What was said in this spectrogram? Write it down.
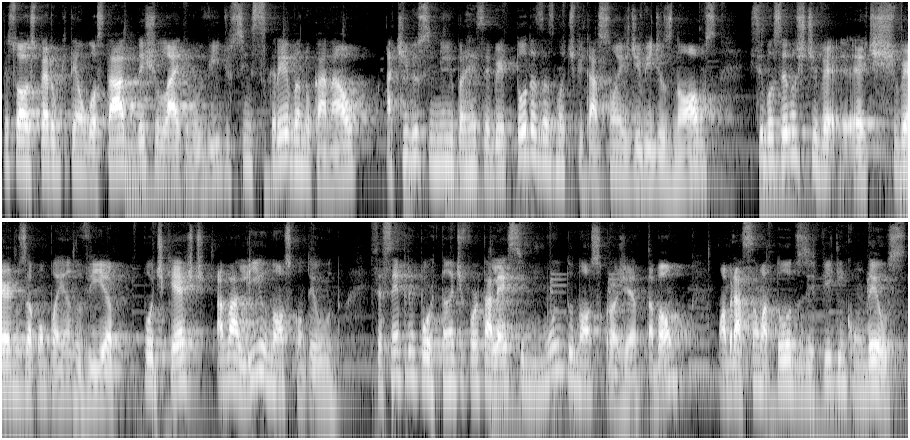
Pessoal, espero que tenham gostado. Deixe o like no vídeo, se inscreva no canal, ative o sininho para receber todas as notificações de vídeos novos. Se você não estiver, eh, estiver nos acompanhando via podcast, avalie o nosso conteúdo. Isso é sempre importante e fortalece muito o nosso projeto, tá bom? Um abração a todos e fiquem com Deus.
